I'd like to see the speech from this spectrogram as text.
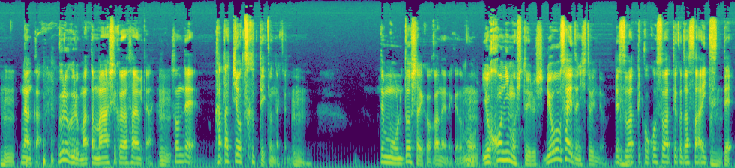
うん。なんか、ぐるぐるまた回してくださいみたいな。うんそんで、形を作っていくんだけど。うん。でもう俺どうしたらいいかわかんないんだけども、横にも人いるし、両サイドに人いるんだよ。で、座って、ここ座ってくださいっつって、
